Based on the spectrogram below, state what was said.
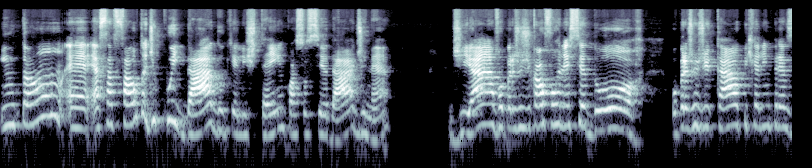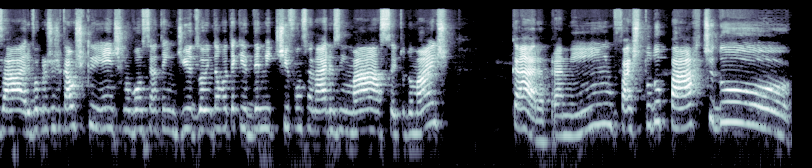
Então, é, essa falta de cuidado que eles têm com a sociedade, né? de ah, vou prejudicar o fornecedor, vou prejudicar o pequeno empresário, vou prejudicar os clientes que não vão ser atendidos, ou então vou ter que demitir funcionários em massa e tudo mais. Cara, para mim faz tudo parte do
